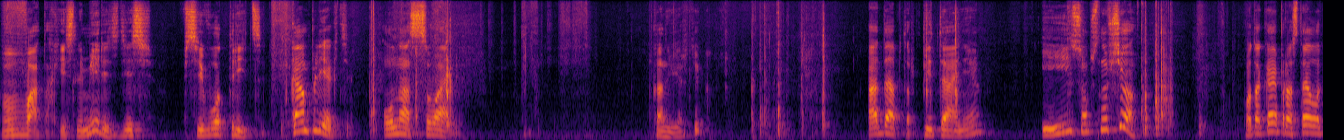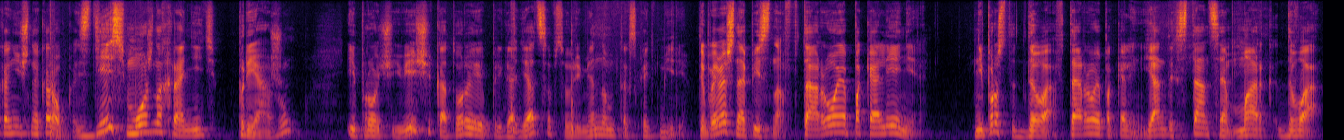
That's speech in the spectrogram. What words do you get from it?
в ватах, если мерить, здесь всего 30. В комплекте у нас с вами конвертик, адаптер питания и, собственно, все. Вот такая простая лаконичная коробка. Здесь можно хранить пряжу и прочие вещи, которые пригодятся в современном, так сказать, мире. Ты понимаешь, написано «второе поколение». Не просто два, второе поколение. Яндекс станция Марк 2.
